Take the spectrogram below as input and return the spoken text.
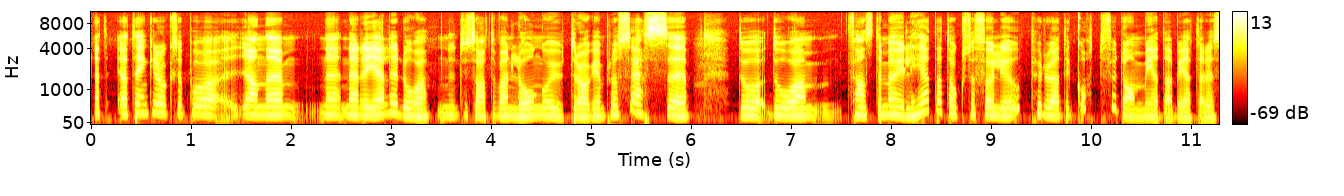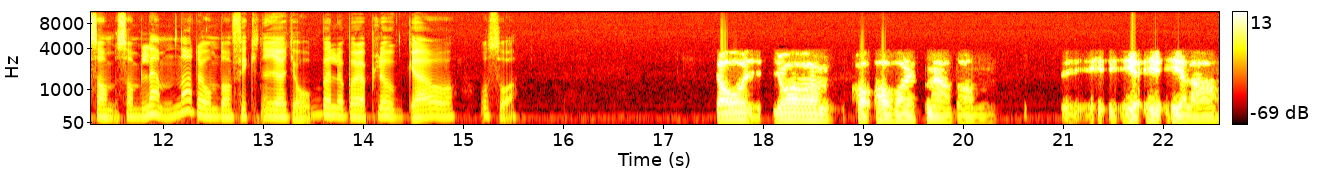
Jag, jag, tänker också på, Janne, när, när det gäller då, du sa att det var en lång och utdragen process. Eh, då, då fanns det möjlighet att också följa upp hur det hade gått för de medarbetare som, som lämnade, om de fick nya jobb eller började plugga och, och så? Ja, jag har, har varit med om he, he, hela,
